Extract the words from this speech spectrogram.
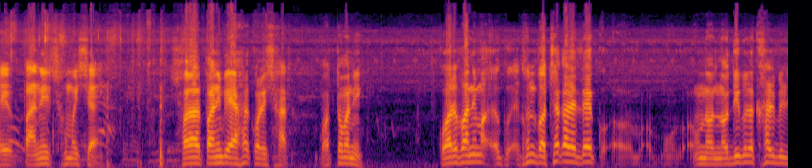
এই পানির সমস্যায়। সরার পানি ব্যবহার করে সার, বর্তমানে। কুয়ার পানি এখন বর্ষাকালে নদীগুলো খাল বিল,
